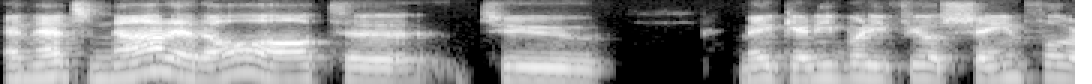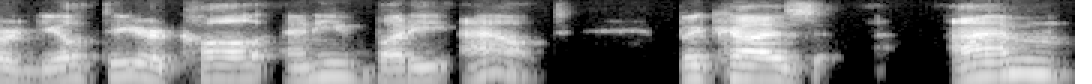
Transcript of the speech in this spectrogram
And that's not at all to, to make anybody feel shameful or guilty or call anybody out because I'm,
